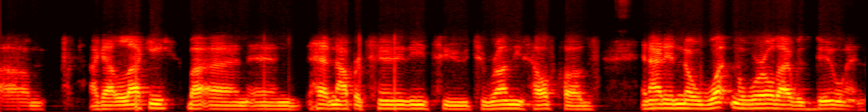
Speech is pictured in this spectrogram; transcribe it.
Um, I got lucky by, and, and had an opportunity to, to run these health clubs. And I didn't know what in the world I was doing.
